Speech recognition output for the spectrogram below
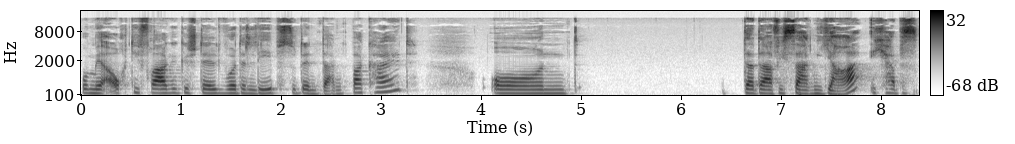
wo mir auch die Frage gestellt wurde, lebst du denn Dankbarkeit? Und da darf ich sagen, ja, ich habe es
